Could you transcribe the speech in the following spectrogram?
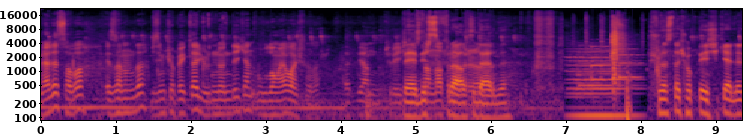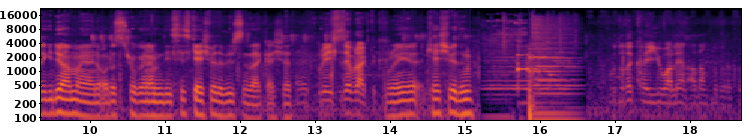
Genelde sabah ezanında bizim köpekler yurdun önündeyken uğulamaya başlıyorlar. Bir anda türe B106 derdi. Şurası da çok değişik yerlere gidiyor ama yani orası çok önemli değil. Siz keşfedebilirsiniz arkadaşlar. Evet, burayı size bıraktık. Burayı keşfedin. Burada da kayı yuvarlayan adam fotoğrafı.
